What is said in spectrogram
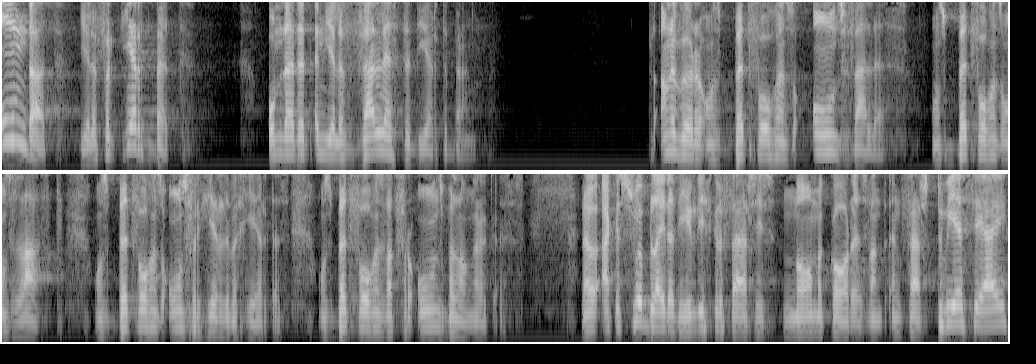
omdat julle verkeerd bid omdat dit in julle wel is te deur te bring. Met ander woorde, ons bid volgens ons wel is. Ons bid volgens ons las. Ons bid volgens ons verkeerde begeertes. Ons bid volgens wat vir ons belangrik is. Nou ek is so bly dat hierdie skrifversies na mekaar is want in vers 2 sê hy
